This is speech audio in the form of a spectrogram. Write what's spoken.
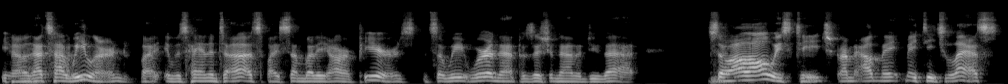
You know, that's how we learned, but it was handed to us by somebody, our peers. And so we, we're in that position now to do that. So I'll always teach. I mean, I may, may teach less,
